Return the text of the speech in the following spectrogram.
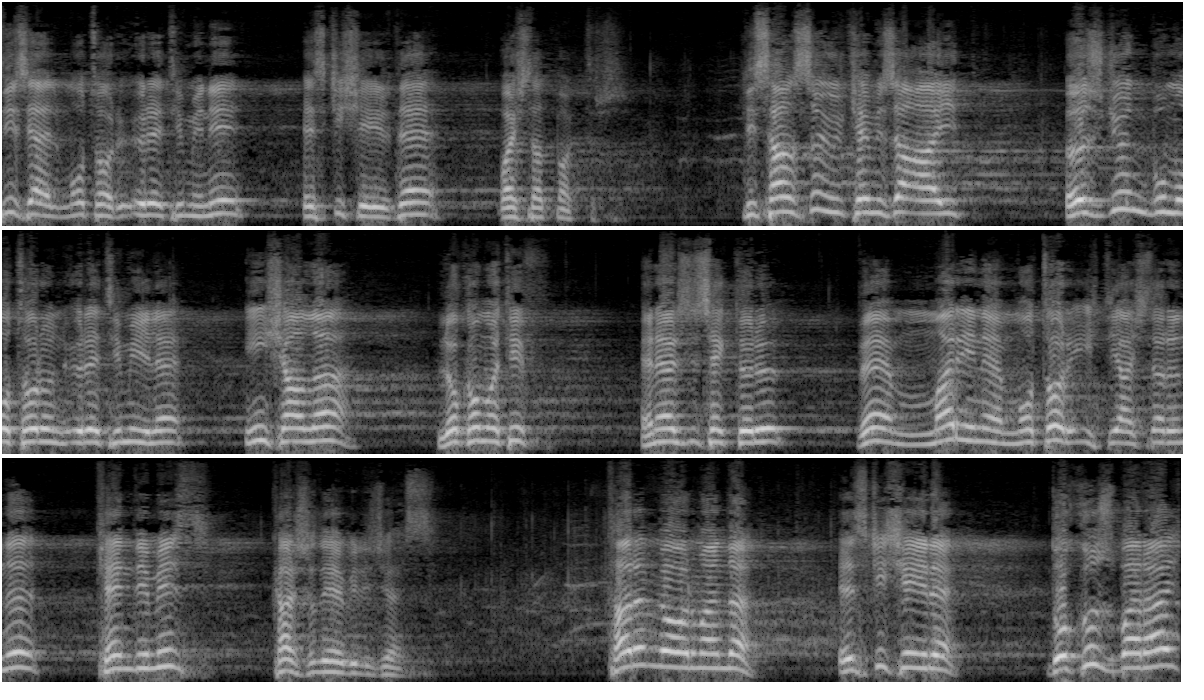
dizel motor üretimini Eskişehir'de başlatmaktır. Lisansı ülkemize ait özgün bu motorun üretimiyle inşallah lokomotif, enerji sektörü ve marine motor ihtiyaçlarını kendimiz karşılayabileceğiz. Tarım ve ormanda Eskişehir'e 9 baraj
